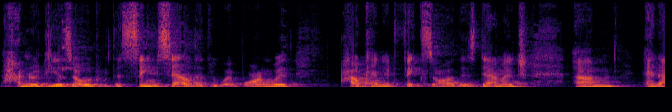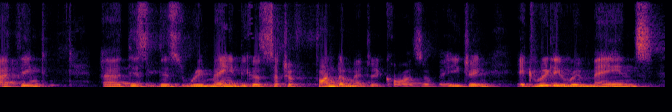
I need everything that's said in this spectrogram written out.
100 years old with the same cell that you were born with. How can it fix all this damage? Um, and I think uh, this this remain because such a fundamental cause of aging. It really remains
